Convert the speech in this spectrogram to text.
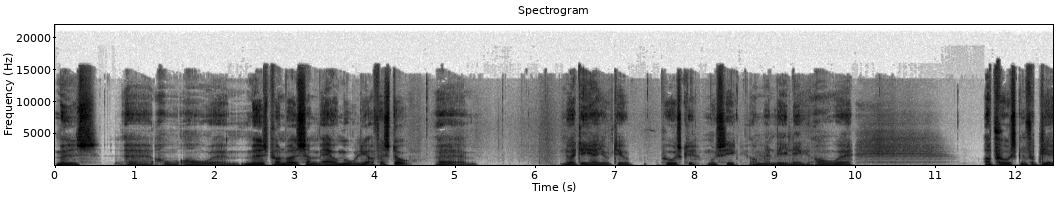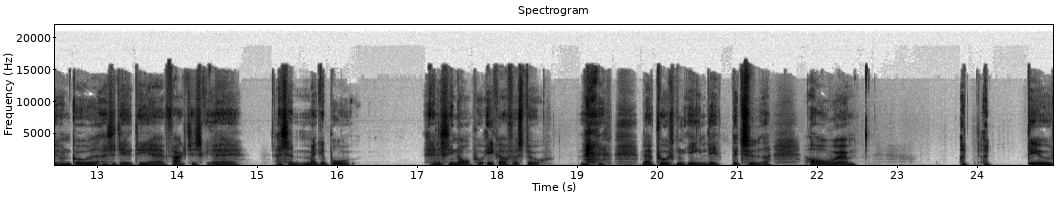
mødes øh, og, og øh, mødes på en måde, som er umulig at forstå. Øh, nu er det her jo, det er jo påskemusik, om mm. man vil, ikke? Og, øh, og påsken forbliver jo en gåde. Altså det, det er faktisk, øh, altså man kan bruge alle sine år på ikke at forstå, hvad, hvad påsken egentlig betyder. Og, øh, og, og det er jo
